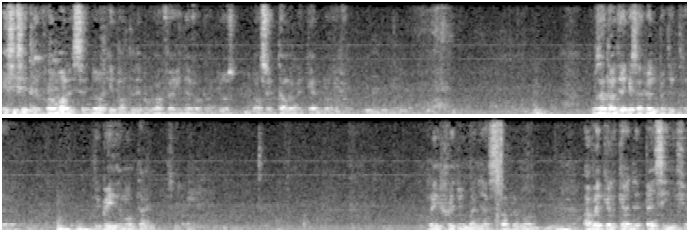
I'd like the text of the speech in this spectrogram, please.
Et si c'était vraiment le Seigneur qui est en train de pouvoir faire une œuvre grandiose dans ce temps dans lequel nous vivons Vous attendiez que ça vienne peut-être euh, du pays des montagnes Mais il fait d'une manière simplement, avec quelqu'un d'insignifiant.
